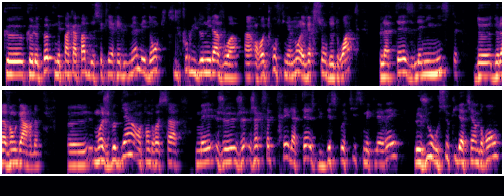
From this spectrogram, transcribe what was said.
que, que le peuple n'est pas capable de s'éclairer lui-même et donc qu'il faut lui donner la voix. Hein. On retrouve finalement la version de droite la thèse léniniste de, de l'avant-garde. Euh, moi, je veux bien entendre ça, mais j'accepterai la thèse du despotisme éclairé le jour où ceux qui la tiendront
